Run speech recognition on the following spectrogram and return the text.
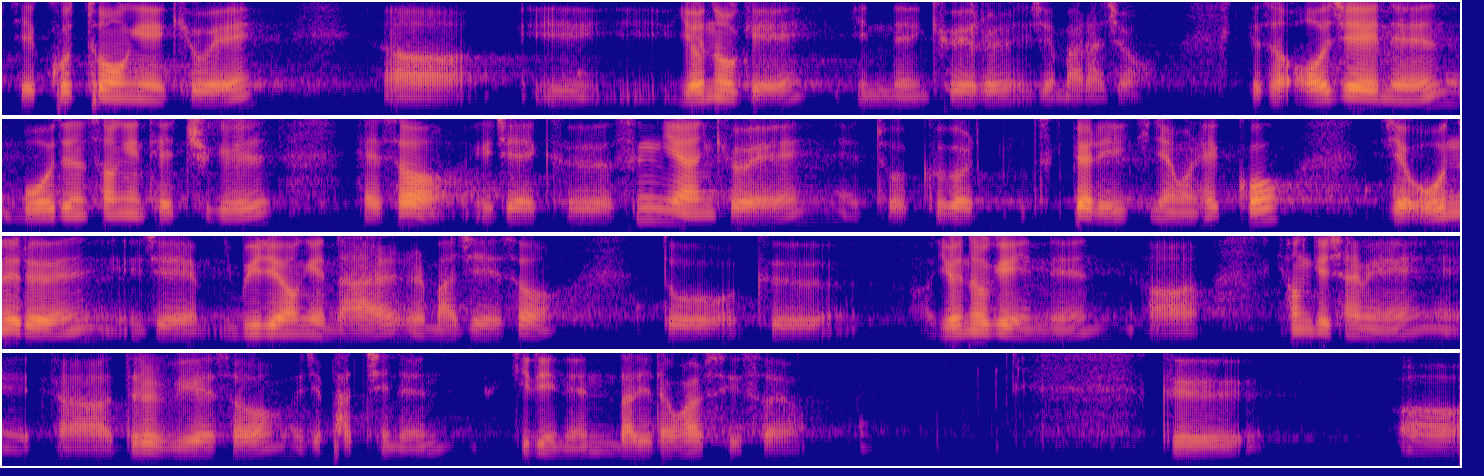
이제 고통의 교회, 어, 이 연옥에 있는 교회를 이제 말하죠. 그래서 어제는 모든 성인 대축일 해서 이제 그 승리한 교회 또 그걸 특별히 기념을 했고 이제 오늘은 이제 미령의 날을 맞이해서 또 그 연옥에 있는 어, 형제 자매들을 위해서 이제 바치는 기리는 날이라고 할 수 있어요. 그 어,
